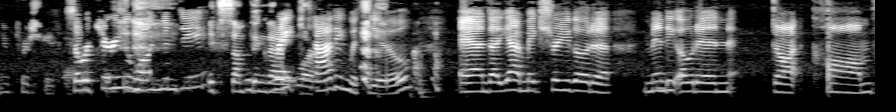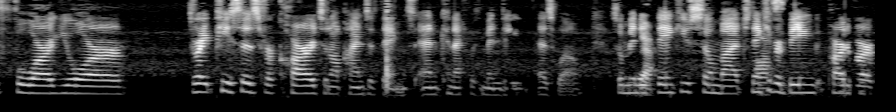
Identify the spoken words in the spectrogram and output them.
I appreciate that. So we're cheering you on, Mindy. it's something that I'm great chatting with you. and uh, yeah, make sure you go to mindyoten.com for your great pieces for cards and all kinds of things and connect with Mindy as well. So Mindy, yeah. thank you so much. Thank awesome. you for being part of our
